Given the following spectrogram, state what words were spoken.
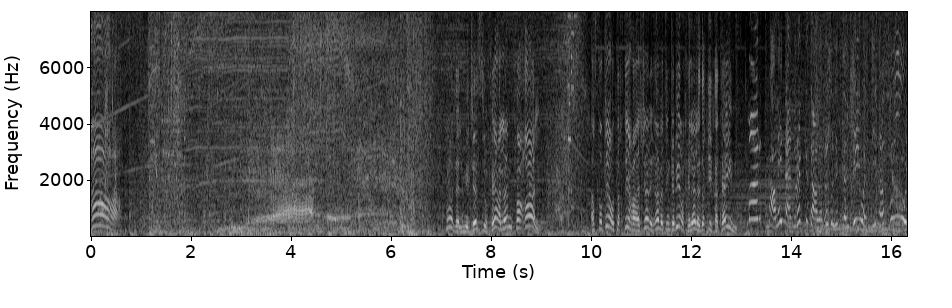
آه! هذا المجز فعلا فعال. أستطيع تقطيع أشجار غابة كبيرة خلال دقيقتين. مارك علينا أن نركز على الرجل الثلجي والديناصور.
